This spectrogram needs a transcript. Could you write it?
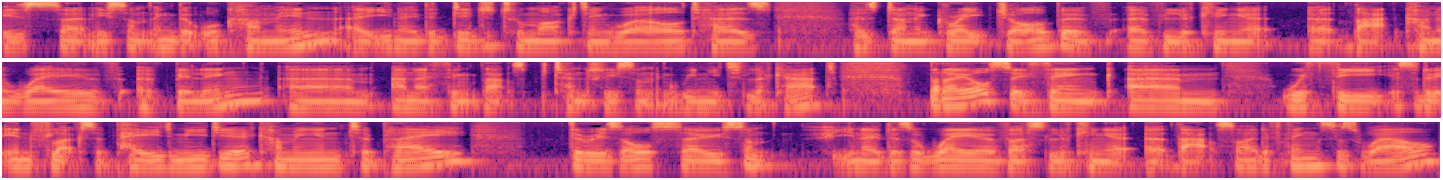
is certainly something that will come in. Uh, you know, the digital marketing world has has done a great job of, of looking at, at that kind of way of, of billing. Um, and I think that's potentially something we need to look at. But I also think um, with the sort of influx of paid media coming into play, there is also some, you know, there's a way of us looking at, at that side of things as well.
